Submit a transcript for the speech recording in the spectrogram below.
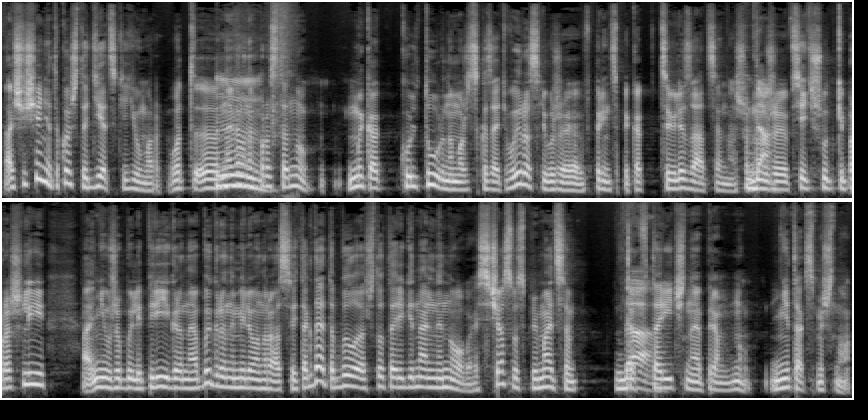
Ощущение такое, что детский юмор. Вот, э, наверное, mm. просто, ну, мы как культурно, можно сказать, выросли уже, в принципе, как цивилизация наша. Мы да. уже все эти шутки прошли, они уже были переиграны, обыграны миллион раз. И тогда это было что-то оригинальное новое. Сейчас воспринимается да. как вторичное, прям, ну, не так смешно.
